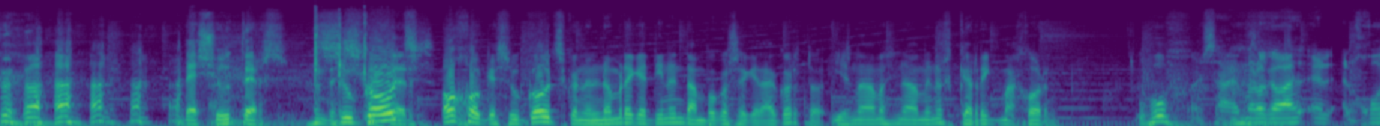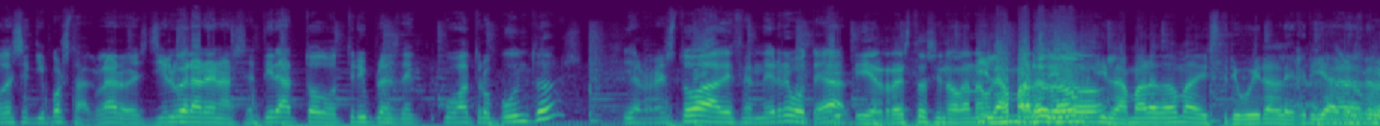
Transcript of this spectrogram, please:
de shooters. De Su shooters. coach, ojo que su coach con el nombre que tienen tampoco se queda corto. Y es nada más y nada menos que Rick Mahorn. Uf, Pues sabemos lo que va. El, el juego de ese equipo está claro. Es Gilbert Arenas, se tira todo triples de 4 puntos y el resto a defender y rebotear. y, y el resto, si no Y ganamos el Lamar partido, Odom y Lamar Odom a distribuir alegría Claro, desde el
